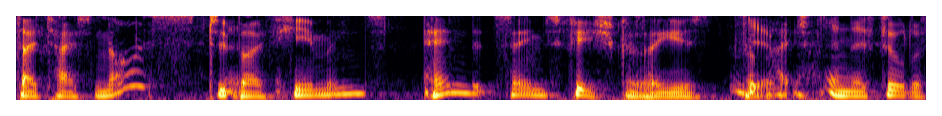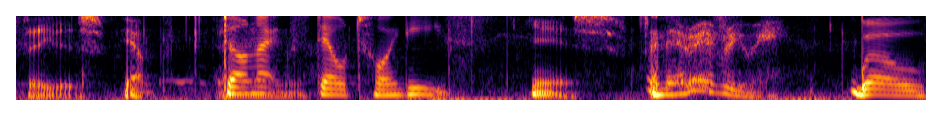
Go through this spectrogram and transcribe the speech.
they taste nice to Yeah. both humans and it seems fish because they're used for yeah, bait. and they're filter feeders. Yep, Donax deltoides. Yes. and they're everywhere. Well,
